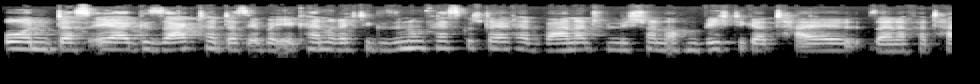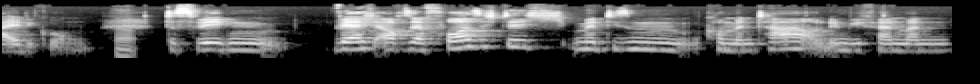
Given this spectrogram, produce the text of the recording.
Und dass er gesagt hat, dass er bei ihr keine rechte Gesinnung festgestellt hat, war natürlich schon auch ein wichtiger Teil seiner Verteidigung. Ja. Deswegen wäre ich auch sehr vorsichtig mit diesem Kommentar und inwiefern man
